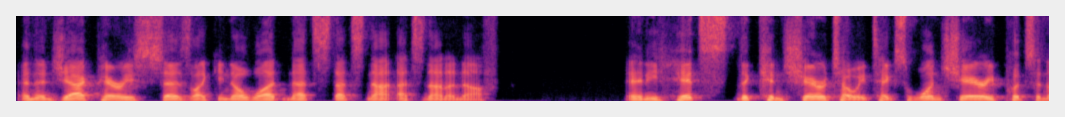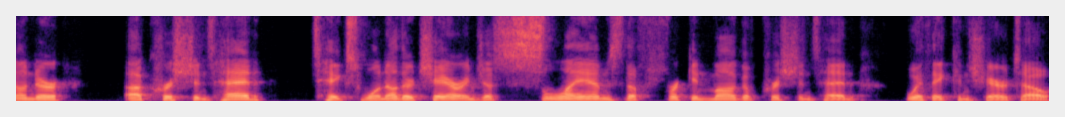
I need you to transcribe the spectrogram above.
And then Jack Perry says, like, you know what? That's that's not that's not enough. And he hits the Con-Chair-To. He takes one chair, he puts it under uh, Christian's head, takes one other chair, and just slams the freaking mug of Christian's head with a Con-Chair-To.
